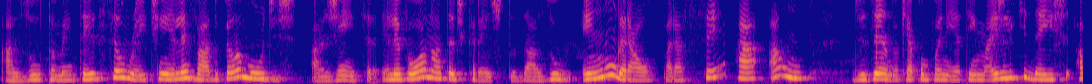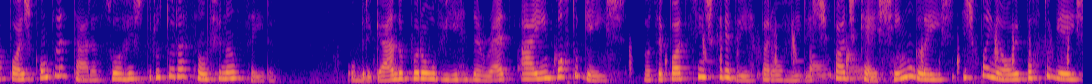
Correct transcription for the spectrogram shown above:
A Azul também teve seu rating elevado pela Moody's. A agência elevou a nota de crédito da Azul em um grau para CAA1, dizendo que a companhia tem mais liquidez após completar a sua reestruturação financeira. Obrigado por ouvir The Red Eye em português. Você pode se inscrever para ouvir este podcast em inglês, espanhol e português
